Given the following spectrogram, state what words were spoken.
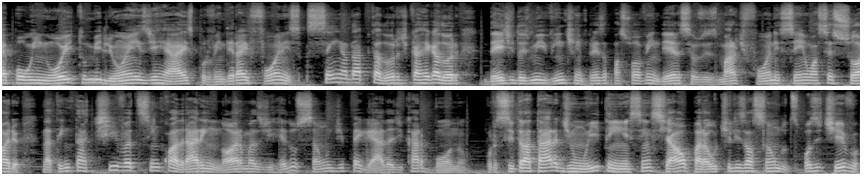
Apple em 8 milhões de reais por vender iPhones sem adaptador de carregador. Desde 2020, a empresa passou a vender seus smartphones sem o acessório, na tentativa de se enquadrar em normas de redução de pegada de carbono. Por se tratar de um item essencial para a utilização do dispositivo,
